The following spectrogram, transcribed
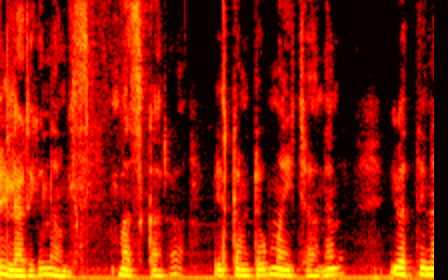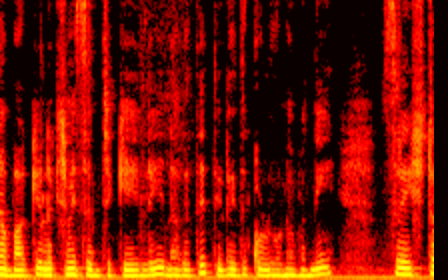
ಎಲ್ಲರಿಗೂ ನಮಸ್ ನಮಸ್ಕಾರ. ವೆಲ್ಕಮ್ ಟು ಮೈ ಚಾನಲ್ ಇವತ್ತಿನ ಭಾಗ್ಯಲಕ್ಷ್ಮಿ ಸಂಚಿಕೆಯಲ್ಲಿ ಏನಾಗುತ್ತೆ ತಿಳಿದುಕೊಳ್ಳೋಣ ಬನ್ನಿ. ಶ್ರೇಷ್ಠ,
